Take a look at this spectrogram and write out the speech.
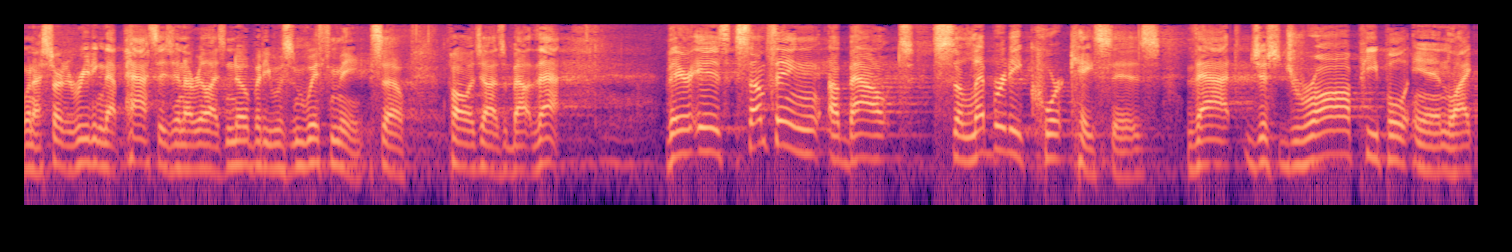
when I started reading that passage and I realized nobody was with me. So apologize about that. There is something about celebrity court cases that just draw people in like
